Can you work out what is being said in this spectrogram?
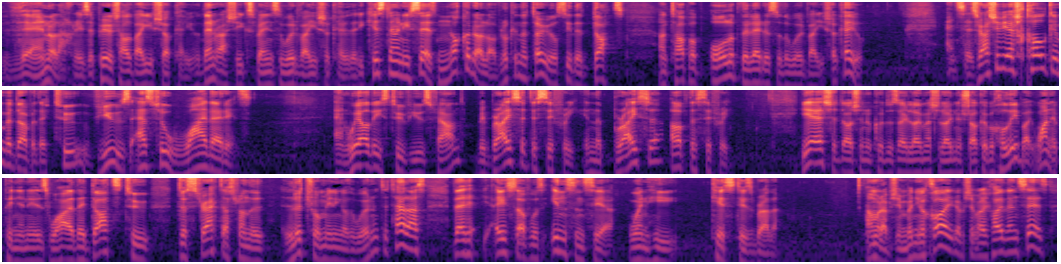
Then, then Rashi explains the word Vayishakehu, that he kissed him and he says, Nokadolov, look in the Torah, you'll see the dots on top of all of the letters of the word Vayishakehu. And says Rashi, There are two views as to why that is. And where are these two views found? Bebraisa de Sifri, in the Braisa of the Sifri. Yes, one opinion is why they dots to distract us from the literal meaning of the word and to tell us that Esav was insincere when he kissed his brother. Amar Rabbi ben Yochai, then says.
